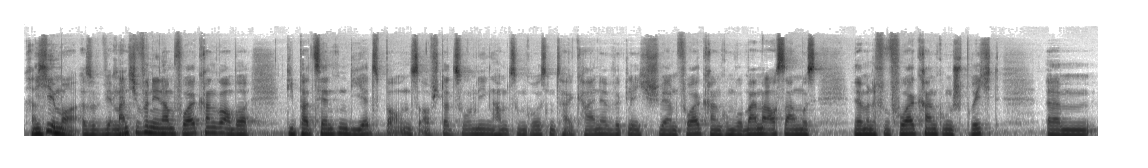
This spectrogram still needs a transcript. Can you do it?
Krass. Nicht immer. Also wir, manche von denen haben Vorerkrankungen, aber die Patienten, die jetzt bei uns auf Station liegen, haben zum größten Teil keine wirklich schweren Vorerkrankungen. Wobei man auch sagen muss, wenn man von Vorerkrankungen spricht, ähm,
